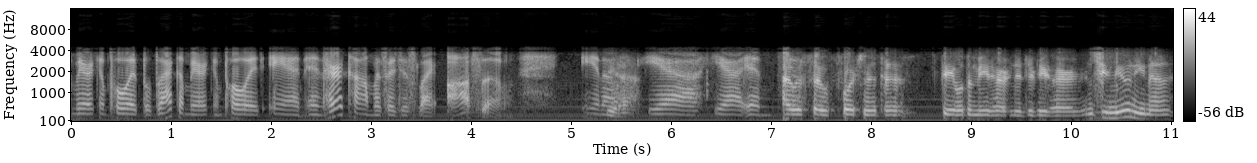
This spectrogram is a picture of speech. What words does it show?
American poet but black American poet and and her comments are just like awesome you know Yeah. yeah yeah and I was so fortunate to be able to meet her and interview her, and she knew Nina,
